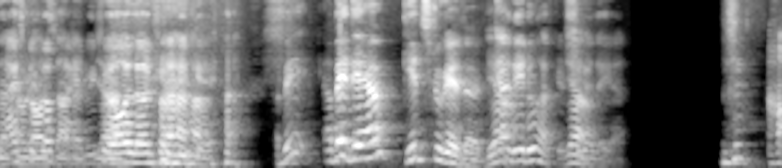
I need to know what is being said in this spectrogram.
Nice how it all of mine. started. We Yeah. should all learn from Piqué. Abe, abe, they have kids together. yeah. they do have kids Yeah. together. Yeah. How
